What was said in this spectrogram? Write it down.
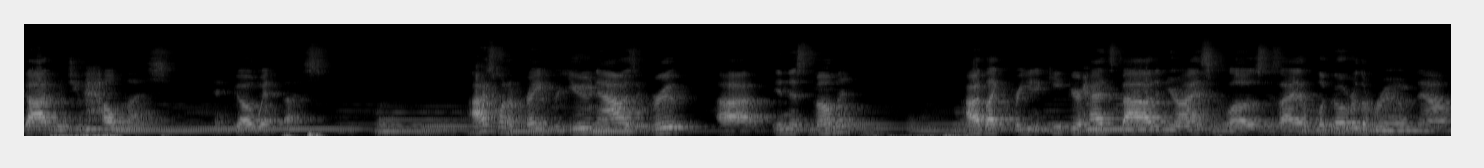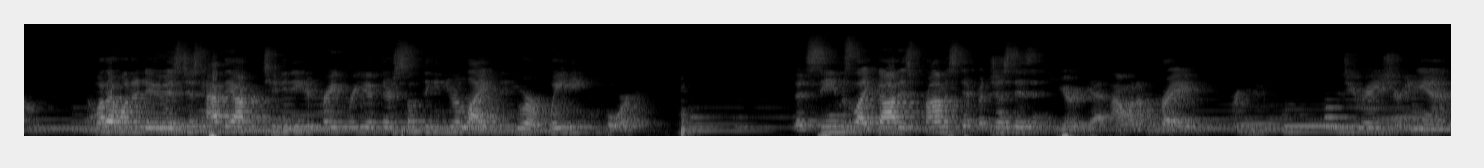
God, would you help us and go with us? I just want to pray for you now as a group uh, in this moment. I would like for you to keep your heads bowed and your eyes closed as I look over the room now. And what I want to do is just have the opportunity to pray for you if there's something in your life that you are waiting for that seems like God has promised it but just isn't here yet. I want to pray for you. Would you raise your hand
